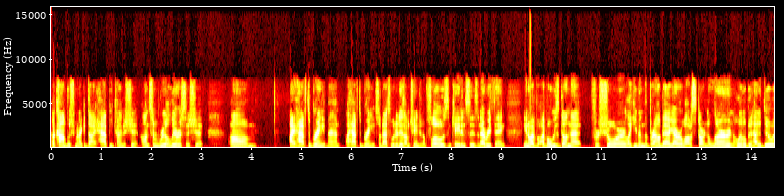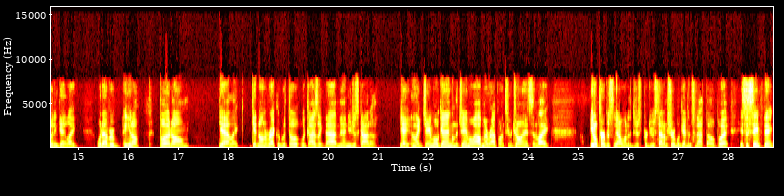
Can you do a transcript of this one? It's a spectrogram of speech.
accomplishment I could die happy kind of shit on some real lyricist shit. Um, I have to bring it, man. I have to bring it. So that's what it is. I'm changing up flows and cadences and everything. You know, I've I've always done that for sure. Like even the brown bag era, while I was starting to learn a little bit how to do it and get like whatever, you know. But um, yeah, like getting on a record with those with guys like that, man, you just gotta, yeah, and like JMO Gang on the JMO album, I rap on two joints, and like, you know, purposely I wanted to just produce that. I'm sure we'll get into that though, but it's the same thing.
